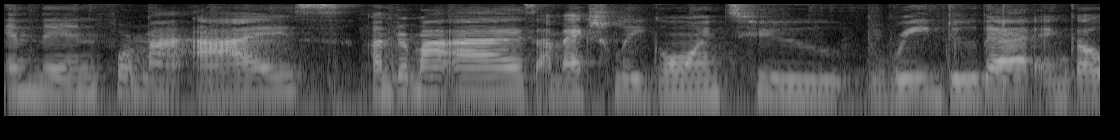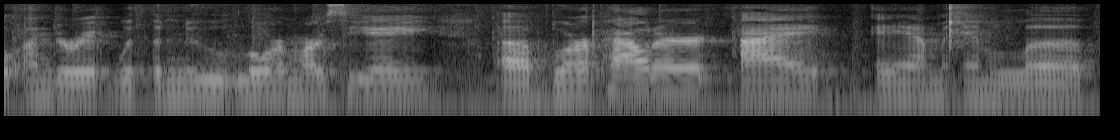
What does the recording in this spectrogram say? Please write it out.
and then for my eyes, under my eyes, I'm actually going to redo that and go under it with the new Laura Mercier uh, blur powder. I am in love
